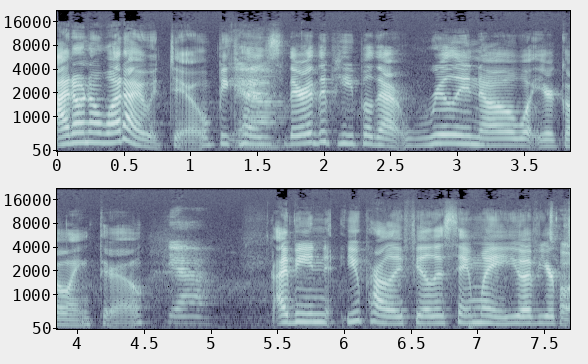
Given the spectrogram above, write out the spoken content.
I don't know what I would do because Yeah. they're the people that really know what you're going through. Yeah. I mean, you probably feel the same way. You have your Totally.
